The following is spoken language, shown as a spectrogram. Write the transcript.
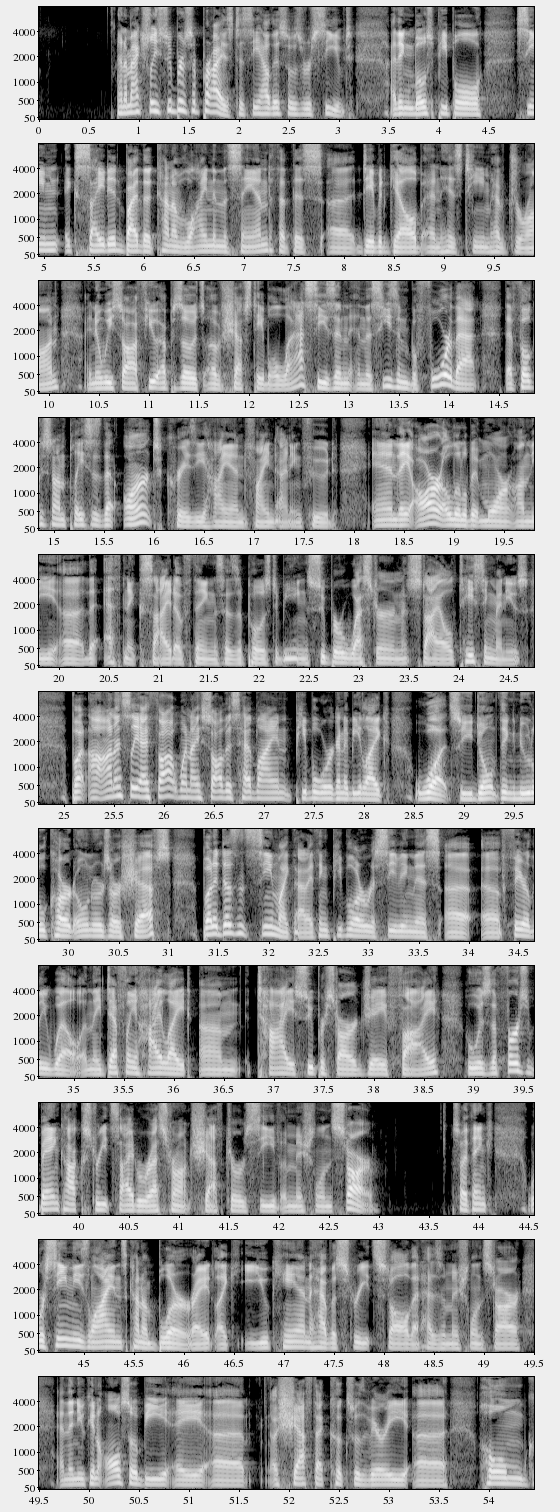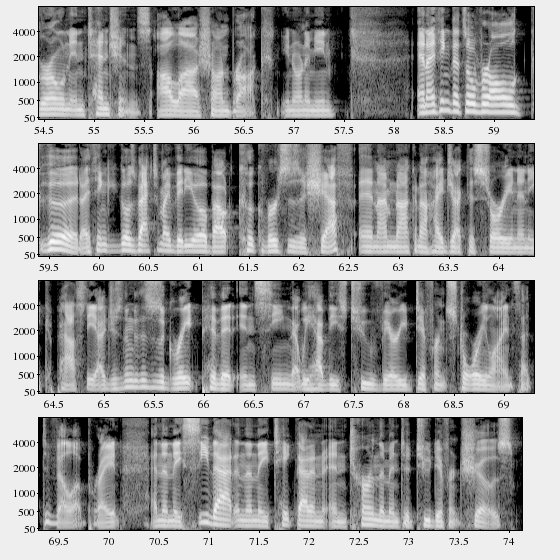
And I'm actually super surprised to see how this was received. I think most people seem excited by the kind of line in the sand that this uh, David Gelb and his team have drawn. I know we saw a few episodes of Chef's Table last season and the season before that that focused on places that aren't crazy high end fine dining food, and they are a little bit more on the uh, the ethnic side of things as opposed to being super Western style tasting menus. But honestly, I thought when I saw this headline, people were going to be like, "What? So you don't think noodle cart owners are chefs, but it doesn't seem like that. I think people are receiving this uh, uh, fairly well, and they definitely highlight um, Thai superstar Jay Fai, who was the first Bangkok street side restaurant chef to receive a Michelin star. So I think we're seeing these lines kind of blur, right? Like you can have a street stall that has a Michelin star, and then you can also be a uh, a chef that cooks with very uh, homegrown intentions, a la Sean Brock. You know what I mean? And I think that's overall good. I think it goes back to my video about cook versus a chef, and I'm not going to hijack this story in any capacity. I just think this is a great pivot in seeing that we have these two very different storylines that develop, right? And then they see that, and then they take that and, and turn them into two different shows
